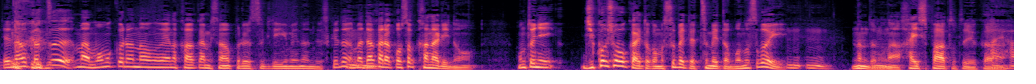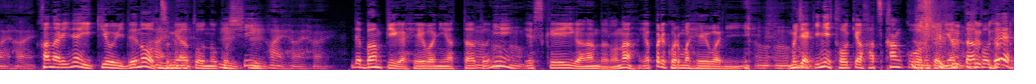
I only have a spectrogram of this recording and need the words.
でなおかつ、まあ、ももクロの運営の川上さんはプロレス好きで有名なんですけど、まあ、だからこそかなりの、本当に自己紹介とかもすべて詰めたものすごい、なんだろうな、ハイスパートというか、はいはいはい。かなりね、勢いでの爪痕を残し、はいはいはいはいはい。で、バンピーが平和にやった後に、SKE がなんだろうな、やっぱりこれも平和に、無邪気に東京初観光みたいにやった後で、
